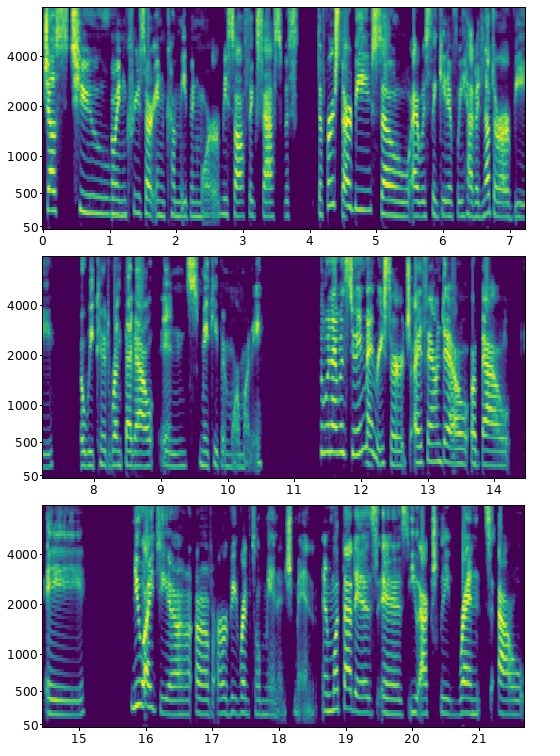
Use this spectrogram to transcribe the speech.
just to increase our income even more. We saw success with the first RV. So I was thinking if we had another RV, we could rent that out and make even more money. So when I was doing my research, I found out about a new idea of RV rental management. And what that is, is you actually rent out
